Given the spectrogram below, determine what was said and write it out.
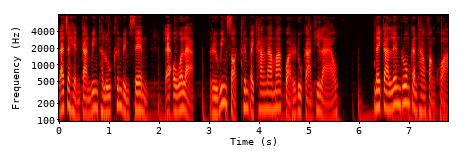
และจะเห็นการวิ่งทะลุขึ้นริมเส้น และโอเวอร์แลปหรือวิ่งสอดขึ้นไปข้างหน้า มากกว่าฤดูกาลที่แล้ว ในการเล่นร่วมกันทางฝั่งขวา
